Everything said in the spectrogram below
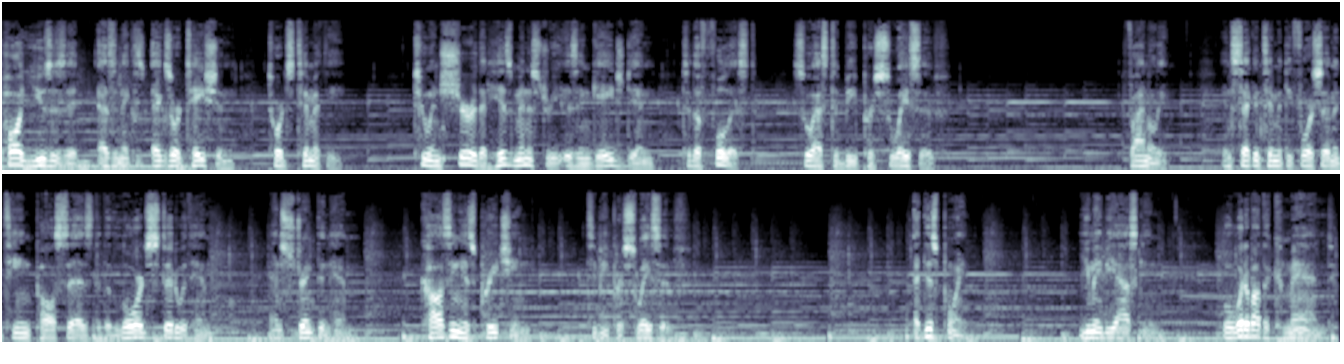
Paul uses it as an ex- exhortation towards Timothy to ensure that his ministry is engaged in to the fullest so as to be persuasive. Finally, in 2 Timothy 4:17 Paul says that the Lord stood with him and strengthened him, causing his preaching to be persuasive. At this point, you may be asking, well what about the command?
